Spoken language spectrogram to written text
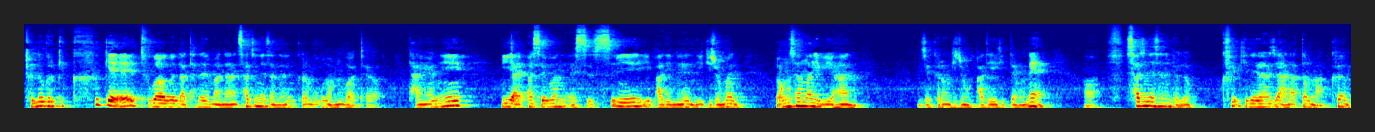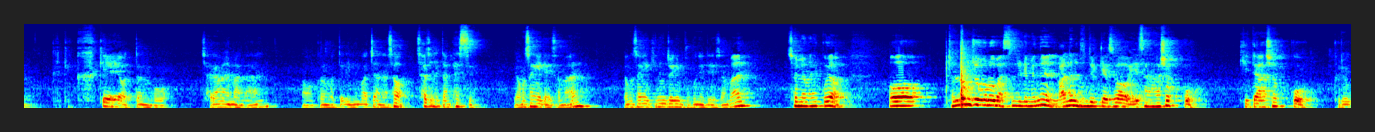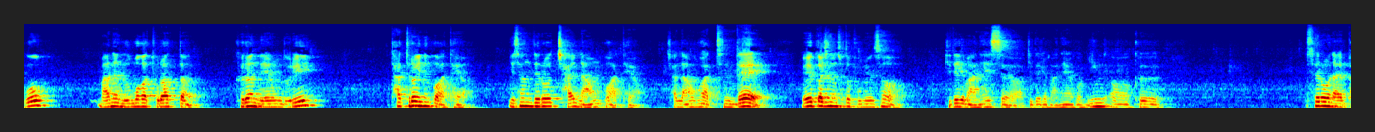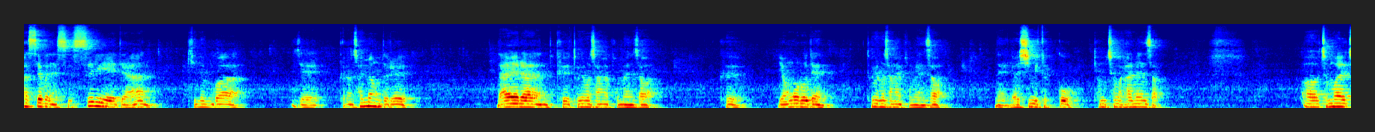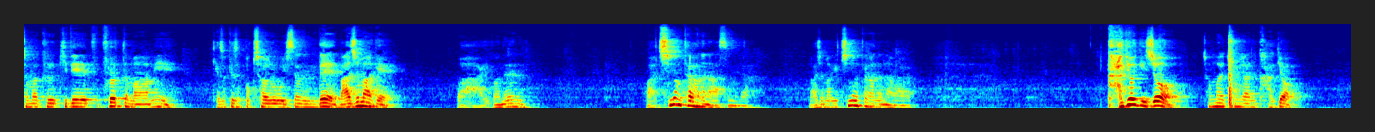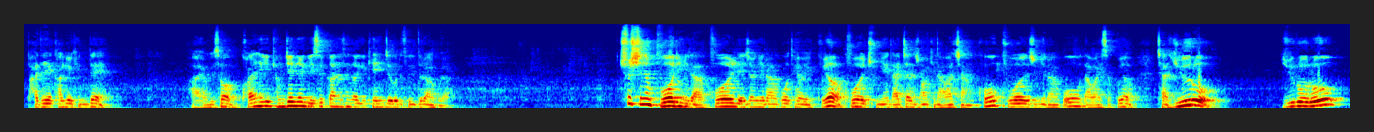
별로 그렇게 크게 두각을 나타낼 만한 사진에서는 그런 부분은 없는 것 같아요. 당연히 이 알파7 S3 이 바디는 이 기종은 영상을 위한 이제 그런 기종 바디이기 때문에 어, 사진에서는 별로 크게 기대를 하지 않았던 만큼 그렇게 크게 어떤 뭐 자랑할 만한 어, 그런 것들이 있는 것 같지 않아서 사진 일단 패스. 영상에 대해서만 영상의 기능적인 부분에 대해서만 설명을 했고요. 어, 결론적으로 말씀드리면은 많은 분들께서 예상하셨고 기대하셨고 그리고 많은 루머가 돌았던 그런 내용들이 다 들어있는 것 같아요. 예상대로 잘 나온 것 같아요. 잘 나온 것 같은데 여기까지는 저도 보면서 기대를 많이 했어요. 기대를 많이 하고 인- 어, 그 새로운 알파 7 S3에 대한 기능과 이제 그런 설명들을 나열한 그 동영상을 보면서 그 영어로 된 동영상을 보면서 네, 열심히 듣고 경청을 하면서 어, 정말 정말 그 기대에 부풀었던 마음이 계속해서 벅차오르고 있었는데 마지막에 와 이거는 와 치명타가 하나 나왔습니다. 마지막에 치명타가 하나 나와요. 가격이죠. 정말 중요한 가격. 바디의 가격인데 아 여기서 과연 이게 경쟁력이 있을까 하는 생각이 개인적으로 들더라고요. 출시는 9월입니다. 9월 예정이라고 되어 있고요. 9월 중에 날짜는 정확히 나왔지 않고 9월 중이라고 나와 있었고요. 자 유로 유로로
